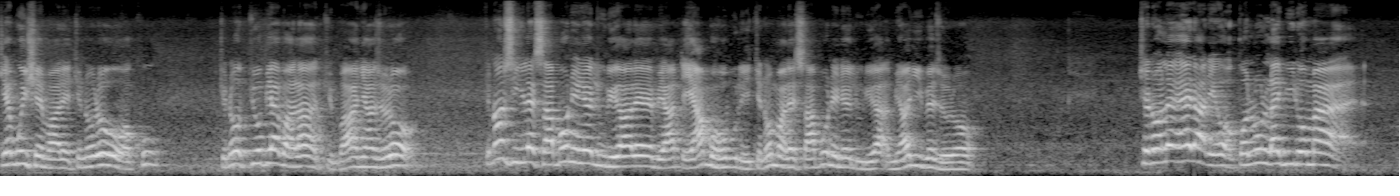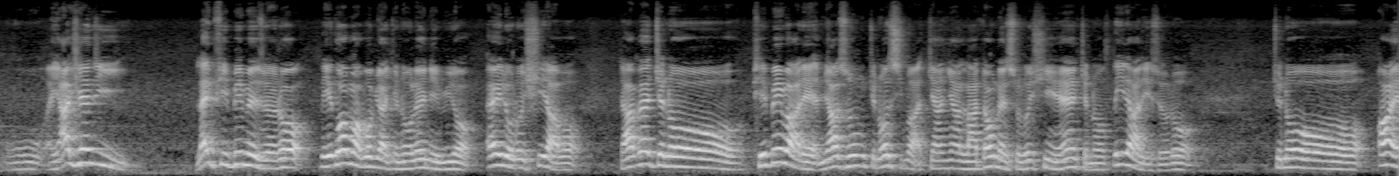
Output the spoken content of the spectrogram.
ကျဲမွေးရှင်ပါတယ်ကျွန်တော်တို့ကိုအခုကျွန်တော်ပြောပြပါလားဘာညာဆိုတော့ ကျွန်တော်စီလဲစာပို့နေတဲ့လူတွေကလည်းဗျာတရားမဟုတ်ဘူးလေကျွန်တော်မှလည်းစာပို့နေတဲ့လူတွေကအများကြီးပဲဆိုတော့ကျွန်တော်လည်းအဲ့ဒါတွေကိုအကုန်လုံးလိုက်ပြီးတော့မှဟိုအရာရှင်းစီလိုက်ဖြည့်ပေးမယ်ဆိုရင်တော့သေသွားမှာပေါ့ဗျာကျွန်တော်လည်းနေပြီးတော့အဲ့လိုတော့ရှိတာပေါ့ဒါပေမဲ့ကျွန်တော်ဖြည့်ပေးပါတယ်အများဆုံးကျွန်တော်စီမှာအကြံဉာဏ်လာတောင်းတယ်ဆိုလို့ရှိရင်ကျွန်တော်သိတာနေဆိုတော့ကျွန်တော်အားရ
